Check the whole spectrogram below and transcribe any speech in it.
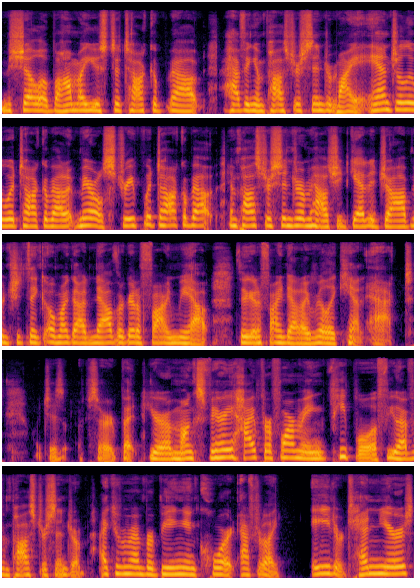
Michelle Obama used to talk about having imposter syndrome. Maya Angelou would talk about it. Meryl Streep would talk about imposter syndrome, how she'd get a job and she'd think, oh my God, now they're going to find me out. They're going to find out I really can't act, which is absurd. But you're amongst very high performing people if you have imposter syndrome. I can remember being in court after like eight or 10 years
